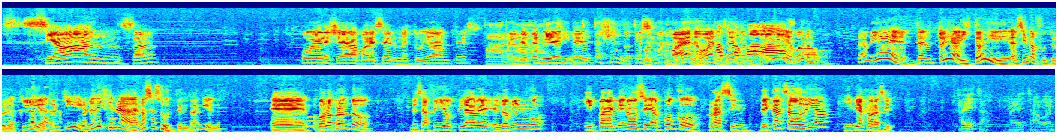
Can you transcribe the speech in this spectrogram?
Si avanza, puede llegar a aparecer un Estudiantes, Para, un Chino, te Independiente. está yendo tres Bueno, semanas. bueno, está, bien, bueno, está bien. está- Estoy, estoy haciendo futurología, tranquilo, no dije nada, no se asusten, tranquilo. Eh, por lo pronto, desafío clave el domingo. Y para que no sea poco, Racing descansa dos días y viaja a Brasil. Ahí está, ahí está, bueno.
